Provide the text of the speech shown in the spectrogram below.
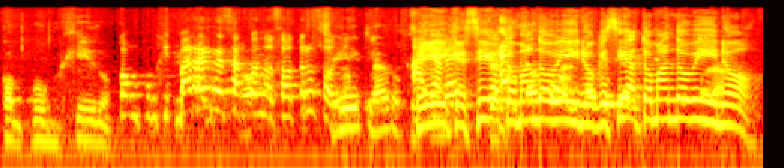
Compungido. Compungi- ¿Va a regresar con nosotros o no? Sí, claro. que Sí, que siga tomando vino, que siga tomando vino.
